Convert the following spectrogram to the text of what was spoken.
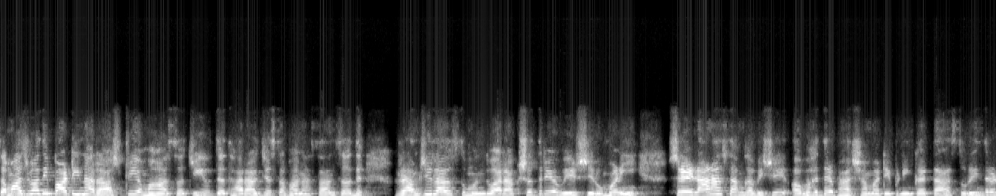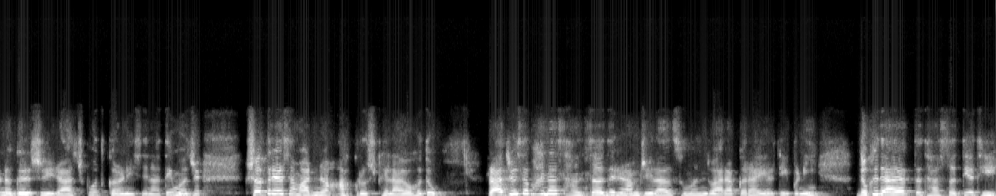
સમાજવાદી પાર્ટીના રાષ્ટ્રીય મહાસચિવ તથા રાજ્યસભાના સાંસદ રામજીલાલ સુમન દ્વારા ક્ષત્રિય વીર શિરોમણી શ્રી રાણા સાંગા વિશે અભદ્ર ભાષામાં ટિપ્પણી કરતા સુરેન્દ્રનગર શ્રી રાજપૂત કરણી તેમજ ક્ષત્રિય સમાજના આક્રોશ ફેલાયો હતો. રાજ્યસભાના સાંસદ રામજીલાલ સુમન દ્વારા કરાયેલ ટિપ્પણી દુઃખદાયક તથા સત્યથી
